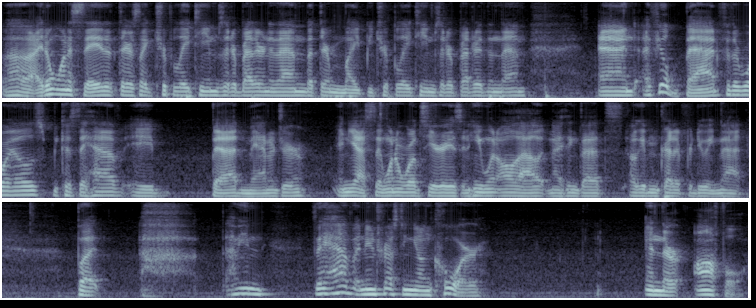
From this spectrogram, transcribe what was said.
Uh, I don't want to say that there's like AAA teams that are better than them, but there might be AAA teams that are better than them. And I feel bad for the Royals because they have a bad manager. And yes, they won a World Series and he went all out, and I think that's, I'll give him credit for doing that. But, I mean, they have an interesting young core, and they're awful.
